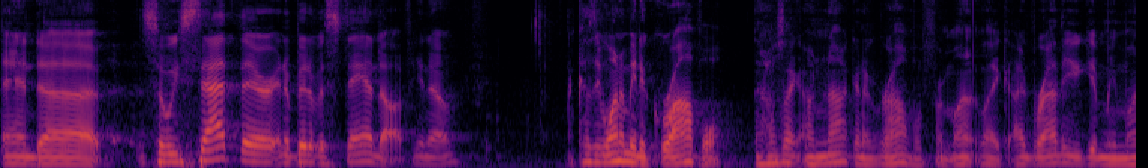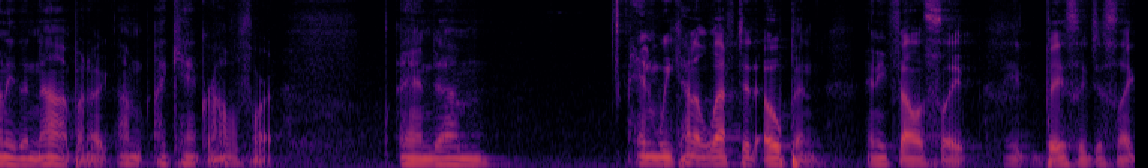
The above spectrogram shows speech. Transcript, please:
And uh, so we sat there in a bit of a standoff, you know, because he wanted me to grovel. And I was like, I'm not going to grovel for money. Like, I'd rather you give me money than not, but I, I'm, I can't grovel for it. And, um, and we kind of left it open and he fell asleep. He basically just like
